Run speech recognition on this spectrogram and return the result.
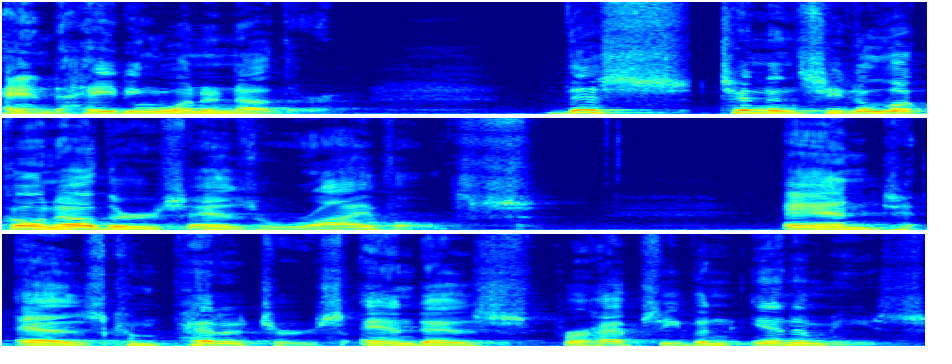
and hating one another. This tendency to look on others as rivals and as competitors and as perhaps even enemies.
